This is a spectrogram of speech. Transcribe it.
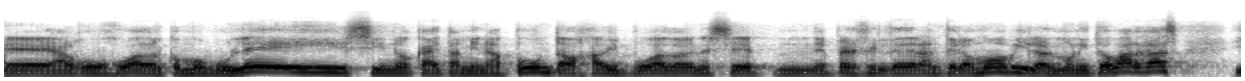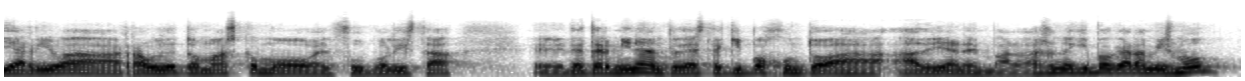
eh, algún jugador como Buley, si no cae también a punta, o Javi Puado en ese mm, perfil de delantero móvil, o el Monito Vargas, y arriba Raúl de Tomás como el futbolista eh, determinante de este equipo junto a Adrián Embarga. Es un equipo que ahora mismo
